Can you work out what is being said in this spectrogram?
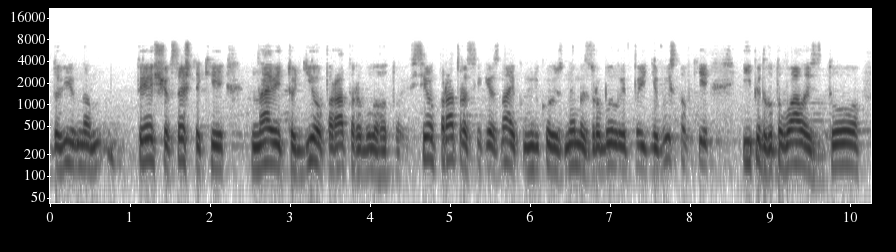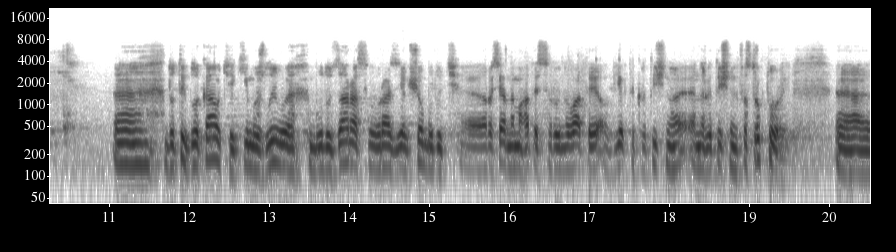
Довів нам те, що все ж таки навіть тоді оператори були готові. Всі оператори, скільки я знаю, комунікую з ними, зробили відповідні висновки і підготувались до. Е, До тих блокаутів, які можливо будуть зараз, у разі якщо будуть е, росіяни намагатися руйнувати об'єкти критичної енергетичної інфраструктури. Е,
